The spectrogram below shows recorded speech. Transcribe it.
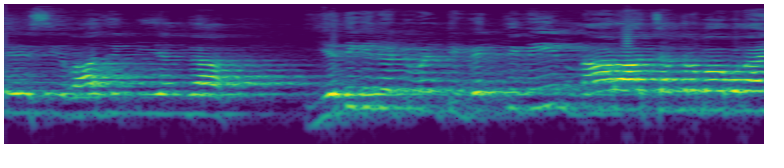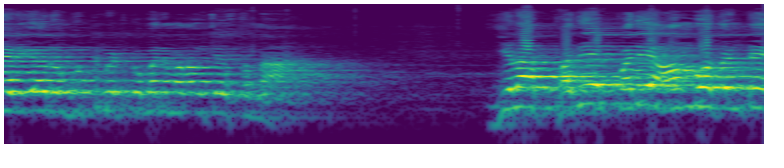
చేసి రాజకీయంగా ఎదిగినటువంటి వ్యక్తివి నారా చంద్రబాబు నాయుడు గారు గుర్తుపెట్టుకోమని మనం చేస్తున్నా. ఇలా పదే పదే ఆంబోత్ అంటే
